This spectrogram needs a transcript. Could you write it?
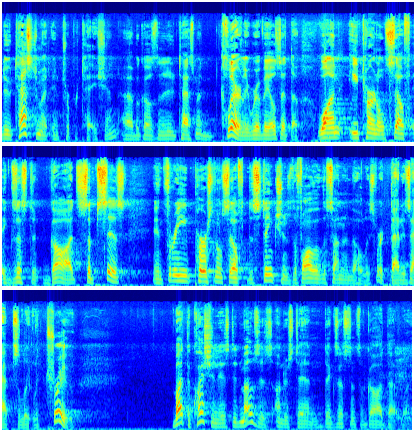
New Testament interpretation uh, because the New Testament clearly reveals that the one eternal self existent God subsists in three personal self distinctions the Father, the Son, and the Holy Spirit. That is absolutely true. But the question is did Moses understand the existence of God that way?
